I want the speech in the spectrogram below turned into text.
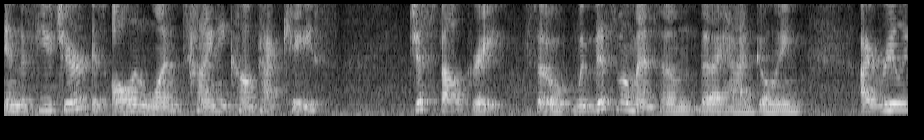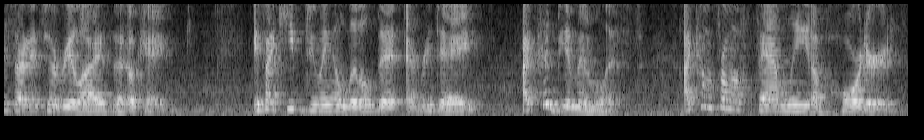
in the future is all in one tiny compact case just felt great. So with this momentum that I had going, I really started to realize that, okay, if I keep doing a little bit every day, I could be a minimalist. I come from a family of hoarders.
